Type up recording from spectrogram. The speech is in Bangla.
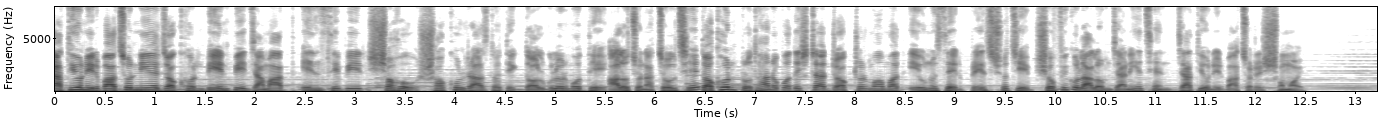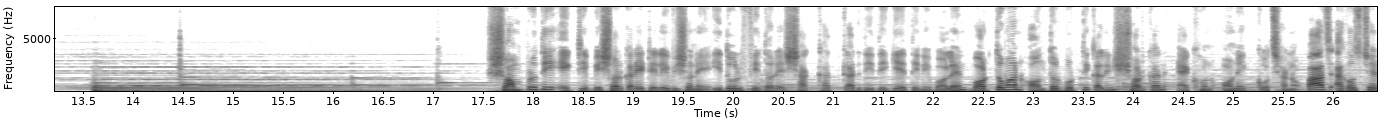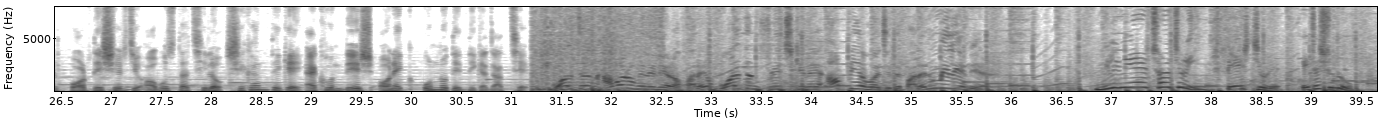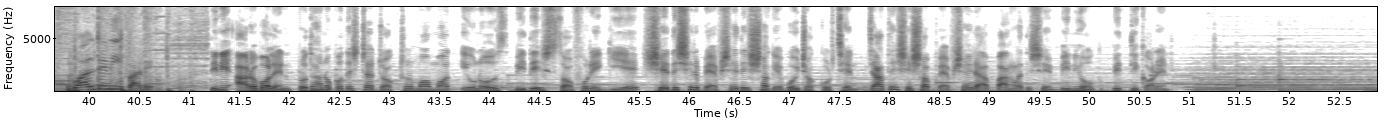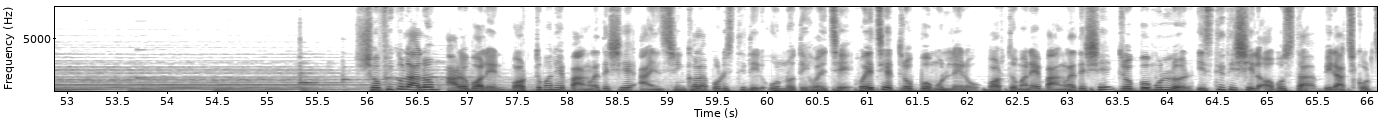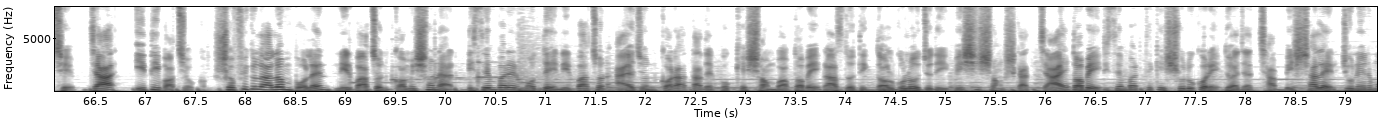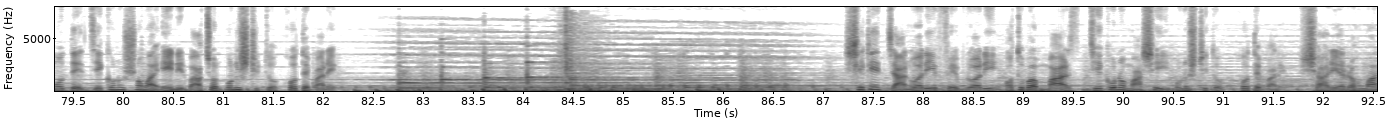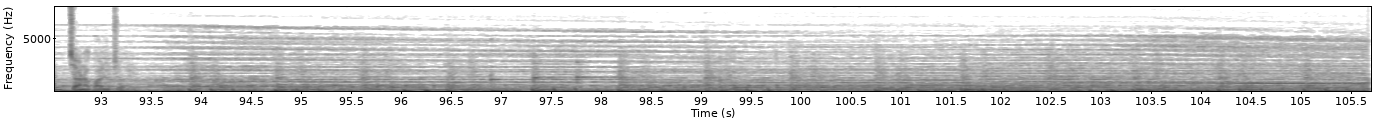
জাতীয় নির্বাচন নিয়ে যখন বিএনপি, জামাত, এনসিপির সহ সকল রাজনৈতিক দলগুলোর মধ্যে আলোচনা চলছে, তখন প্রধান উপদেষ্টা ডক্টর মোহাম্মদ ইউনুসের প্রেস সচিব শফিকুল আলম জানিয়েছেন জাতীয় নির্বাচনের সময়। সম্প্রতি একটি বেসরকারি টেলিভিশনে ঈদুল ফিতরের সাক্ষাৎকার দিতে গিয়ে তিনি বলেন বর্তমান অন্তর্বর্তীকালীন সরকার এখন অনেক গোছানো। পাঁচ আগস্টের পর দেশের যে অবস্থা ছিল সেখান থেকে এখন দেশ অনেক উন্নতির দিকে যাচ্ছে। ওয়ালটন আবারও মিলিনিয়ার অফারে ওয়ালটন ফ্রিজ কিনে আপনিও হয়ে যেতে পারেন মিলিয়নিয়ার মিলিনিয়ার ছড়াছড়ি দেশ জুড়ে। এটা শুধু ওয়ালটেনই পারে। তিনি আরও বলেন, প্রধান উপদেষ্টা ডক্টর মোহাম্মদ ইউনুস বিদেশ সফরে গিয়ে সে দেশের ব্যবসায়ীদের সঙ্গে বৈঠক করছেন, যাতে সেসব ব্যবসায়ীরা বাংলাদেশে বিনিয়োগ বৃদ্ধি করেন। শফিকুল আলম আরও বলেন, বর্তমানে বাংলাদেশে আইন শৃঙ্খলা পরিস্থিতির উন্নতি হয়েছে। হয়েছে দ্রব্যমূল্যেরও। বর্তমানে বাংলাদেশে দ্রব্যমূল্যর স্থিতিশীল অবস্থা বিরাজ করছে, যা ইতিবাচক। শফিকুল আলম বলেন, নির্বাচন কমিশনার ডিসেম্বরের মধ্যে নির্বাচন আয়োজন করা তাদের পক্ষে সম্ভব। তবে রাজনৈতিক দলগুলো যদি বেশি সংস্কার চায়, তবে ডিসেম্বর থেকে শুরু করে দু হাজার ছাব্বিশ সালের জুনের মধ্যে যে কোনো সময় এই নির্বাচন অনুষ্ঠিত হতে পারে। সেটি জানুয়ারি ফেব্রুয়ারি অথবা মার্চ যে কোনো মাসেই অনুষ্ঠিত হতে পারে। শাহরিয়ার রহমান জনকণ্ঠ।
